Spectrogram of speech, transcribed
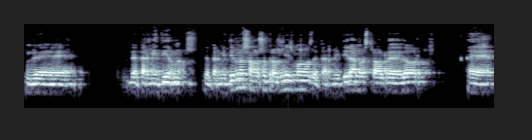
de, permitirnos, de permitirnos a nosotros mismos, de permitir a nuestro alrededor eh,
